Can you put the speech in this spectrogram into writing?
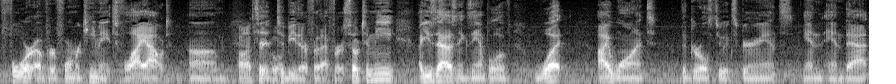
four of her former teammates fly out. Um, Oh, to, cool. to be there for that first. So to me, I use that as an example of what I want the girls to experience, and and that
